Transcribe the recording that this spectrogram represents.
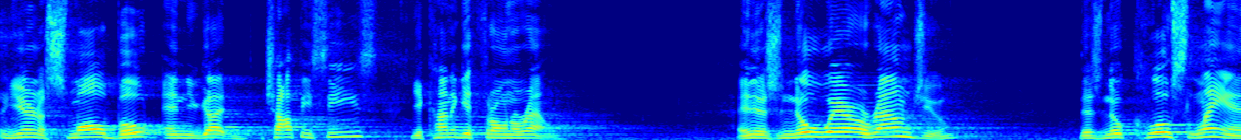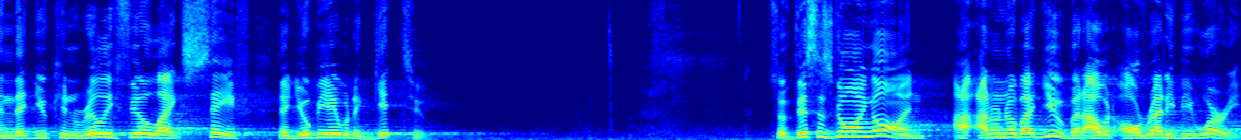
you're in a small boat and you got choppy seas? You kind of get thrown around. And there's nowhere around you there's no close land that you can really feel like safe that you'll be able to get to. So if this is going on, I, I don't know about you, but I would already be worried.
